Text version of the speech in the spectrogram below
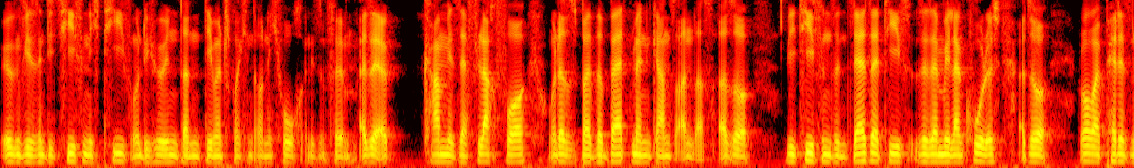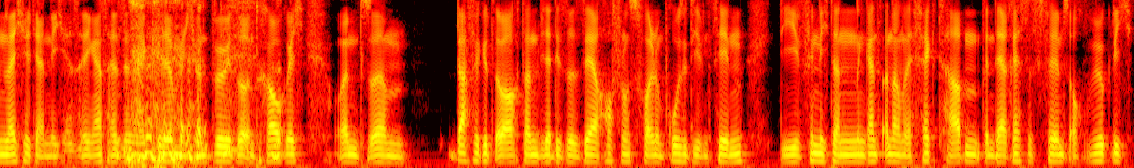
Irgendwie sind die Tiefen nicht tief und die Höhen dann dementsprechend auch nicht hoch in diesem Film. Also er kam mir sehr flach vor und das ist bei The Batman ganz anders. Also die Tiefen sind sehr, sehr tief, sehr, sehr melancholisch. Also Robert Pattinson lächelt ja nicht, er ist die ganze Zeit sehr, sehr grimmig und böse und traurig und ähm, dafür gibt's aber auch dann wieder diese sehr hoffnungsvollen und positiven Szenen, die, finde ich, dann einen ganz anderen Effekt haben, wenn der Rest des Films auch wirklich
